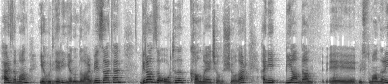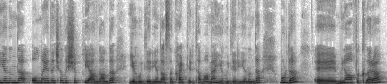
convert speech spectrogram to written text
Her zaman Yahudilerin yanındalar ve zaten biraz da ortada kalmaya çalışıyorlar. Hani bir yandan e, Müslümanların yanında olmaya da çalışıp bir yandan da Yahudilerin yanında aslında kalpleri tamamen Yahudilerin yanında. Burada e, münafıklara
